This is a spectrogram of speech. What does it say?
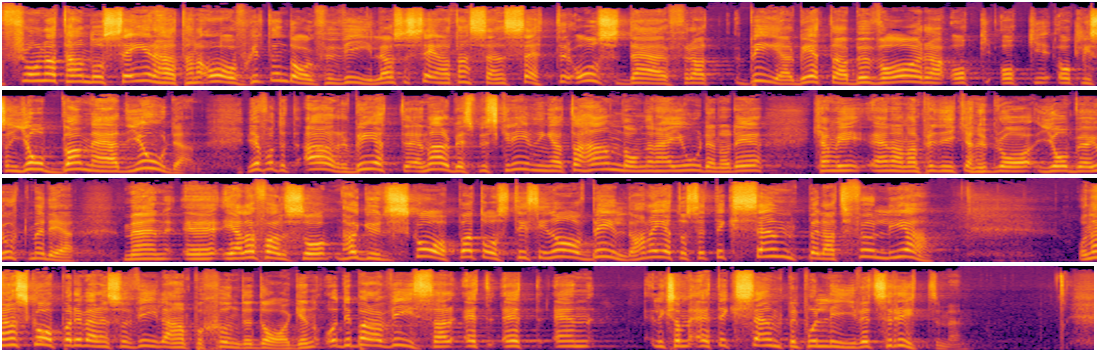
från att han då säger här att han har avskilt en dag för vila så säger han att han sen sätter oss där för att bearbeta, bevara och, och, och liksom jobba med jorden. Vi har fått ett arbete, en arbetsbeskrivning att ta hand om den här jorden och det kan vi, en annan predikan hur bra jobb vi har gjort med det. Men eh, i alla fall så har Gud skapat oss till sin avbild och han har gett oss ett exempel att följa. Och när han skapade världen så vilade han på sjunde dagen och det bara visar ett, ett, en, liksom ett exempel på livets rytm.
